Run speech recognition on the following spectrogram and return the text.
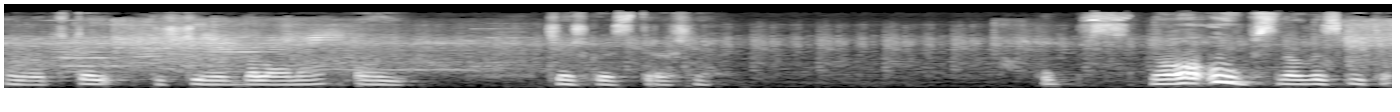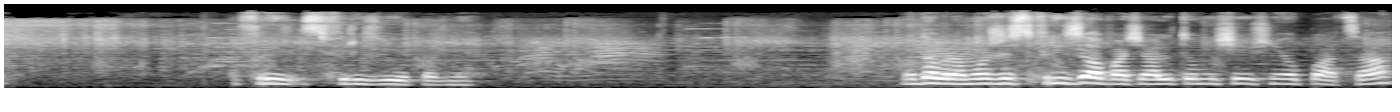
Dobra, tutaj puścimy balona. Oj, ciężko jest strasznie. Ups, no ups, no bez kitu. Pewnie. No dobra, może sfrizować, ale to mu się już nie opłaca,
